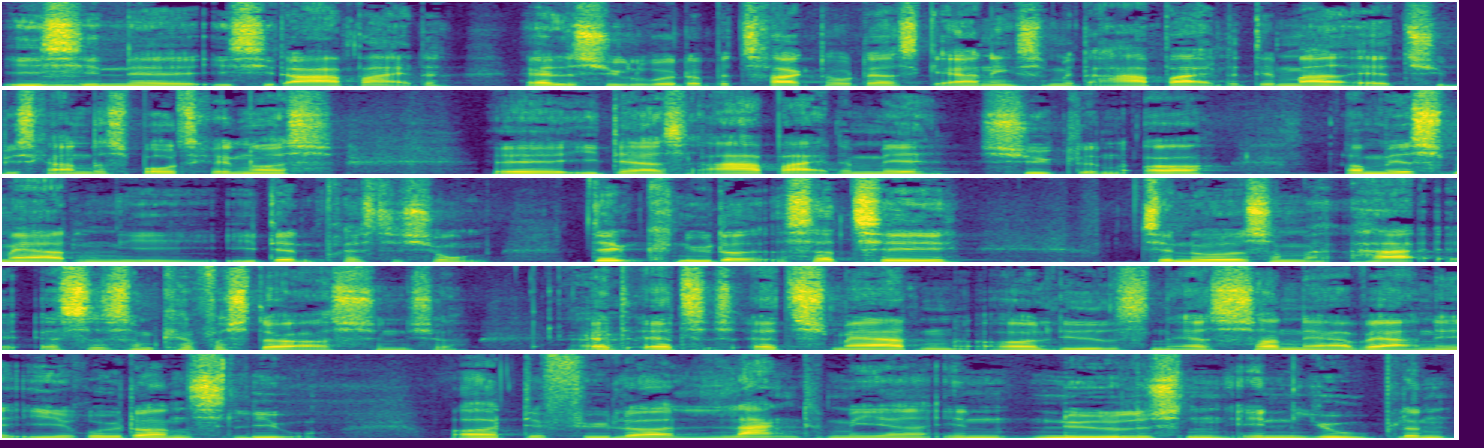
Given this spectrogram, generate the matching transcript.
i, mm. sin, øh, i sit arbejde, alle cykelrytter betragter jo deres gerning som et arbejde, det er meget atypisk andre sportsgrene også, øh, i deres arbejde med cyklen og, og med smerten i, i den præstation. Den knytter sig til, til noget, som, har, altså, som kan forstørres, synes jeg. Ja. At, at, at smerten og lidelsen er så nærværende i rytterens liv, og det fylder langt mere end nydelsen, end jublen,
